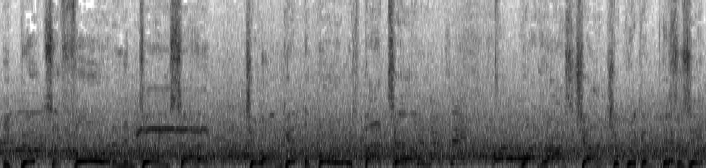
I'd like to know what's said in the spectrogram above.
He belts it forward, and in doing so, Geelong get the ball. It was Bartel. One last chance, you reckon? This is it.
